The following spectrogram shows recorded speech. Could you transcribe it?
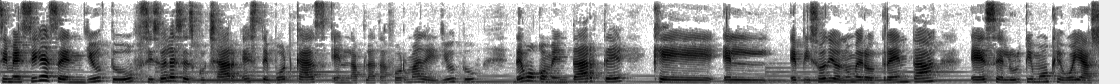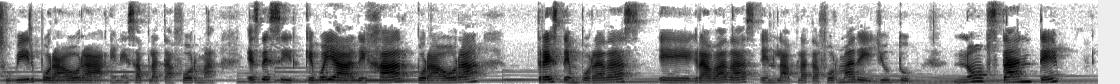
Si me sigues en YouTube, si sueles escuchar este podcast en la plataforma de YouTube, debo comentarte que el episodio número 30 es el último que voy a subir por ahora en esa plataforma. Es decir, que voy a dejar por ahora tres temporadas eh, grabadas en la plataforma de YouTube. No obstante,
